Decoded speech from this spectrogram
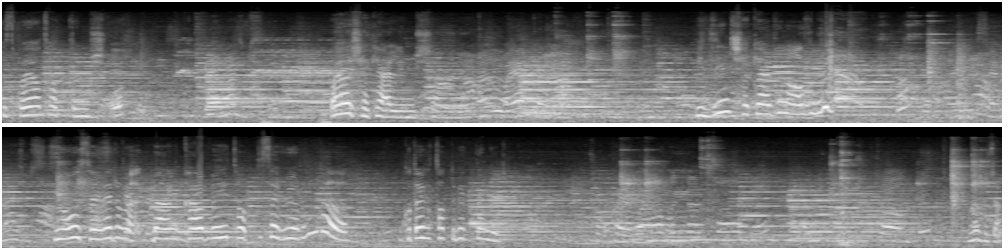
Kız bayağı tatlıymış bu. Bayağı şekerliymiş yani. Bayağı kalite. Bildiğin şekerden misin? Yo severim. Ben kahveyi tatlı seviyorum da o kadar da tatlı beklemiyordum. Çok karamel koyuyor. Ne güzel.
